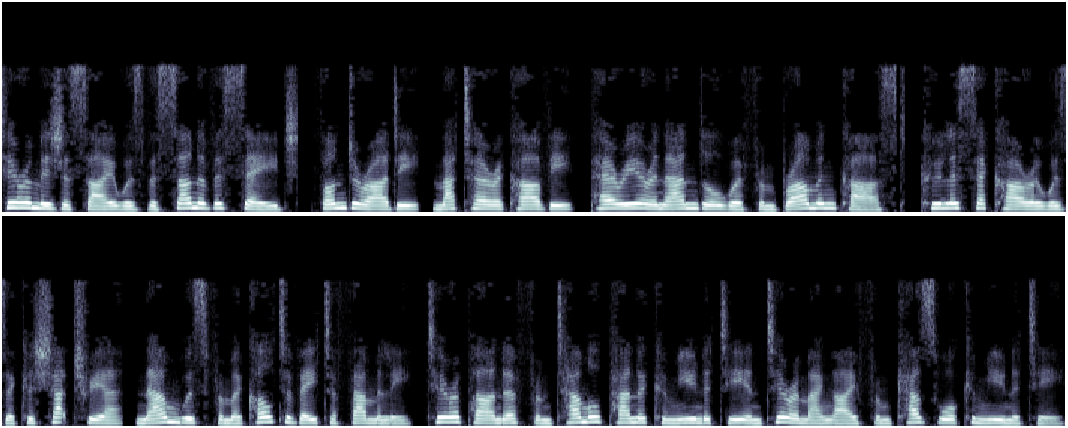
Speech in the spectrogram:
Tirumazhisai was the son of a sage, Thondaradi, Maturakavi, Periya and Andal were from Brahmin caste, Kulasekara was a Kshatriya, Nam was from a cultivator family, Tirupana from Tamil Pana community and Tirumangai from Kalvar community.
